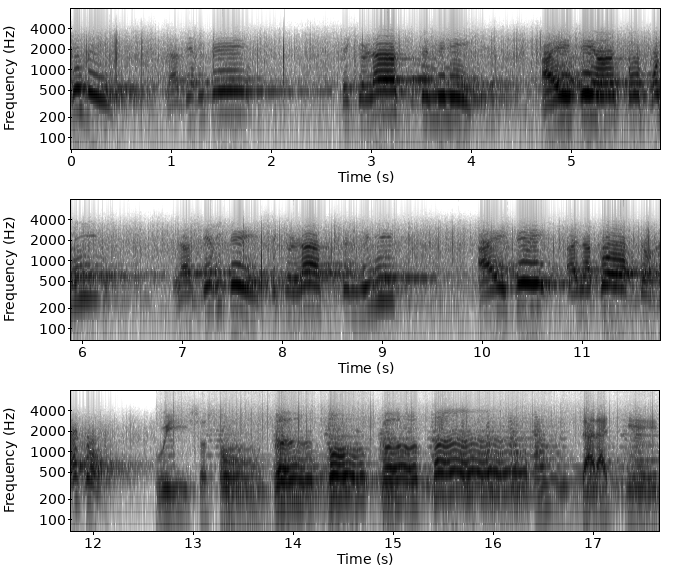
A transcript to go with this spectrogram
sauvée. La vérité, c'est que l'acte de Munich a été un compromis. La vérité, c'est que l'acte de Munich a été un accord de raison. Oui, ce sont de bons copains, Daladier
